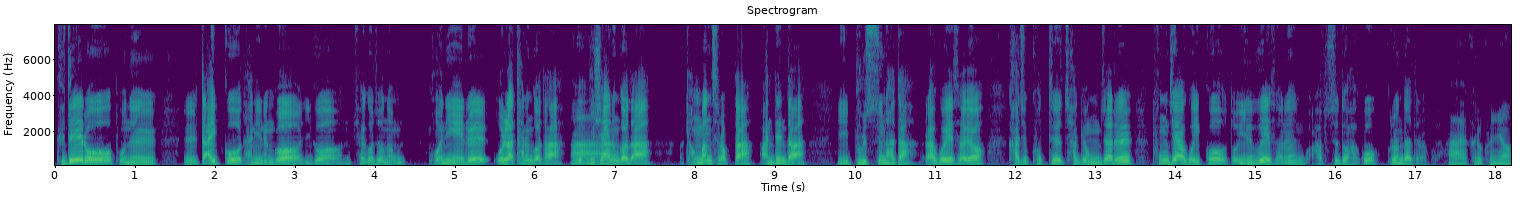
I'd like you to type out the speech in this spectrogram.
그대로 본을 따입고 다니는 거 이건 최고 존엄 권위를 올라타는 거다. 이거 아. 무시하는 거다. 경망스럽다. 안 된다. 이 불순하다라고 해서요. 가죽 코트 착용자를 통제하고 있고 또 일부에서는 뭐 압수도 하고 그런다더라고요. 아 그렇군요.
